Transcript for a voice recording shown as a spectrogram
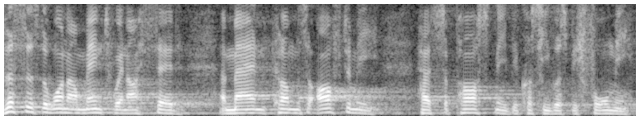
This is the one I meant when I said, A man comes after me, has surpassed me because he was before me.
